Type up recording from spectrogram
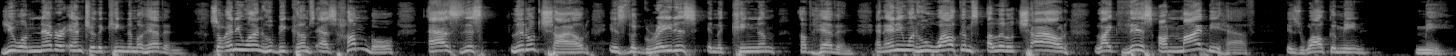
you will never enter the kingdom of heaven. So anyone who becomes as humble as this little child is the greatest in the kingdom of heaven. And anyone who welcomes a little child like this on my behalf is welcoming me.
